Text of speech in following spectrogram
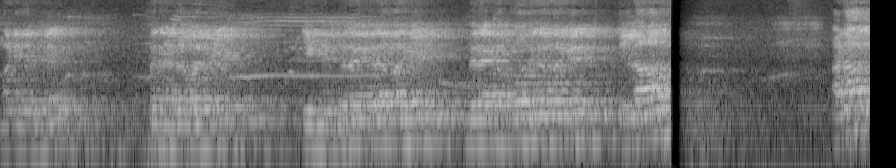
மனிதர்கள் பிறந்தவர்கள் இங்கு பிறக்கிறவர்கள் பிறக்க போகிறவர்கள் எல்லாரும். ஆனால்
